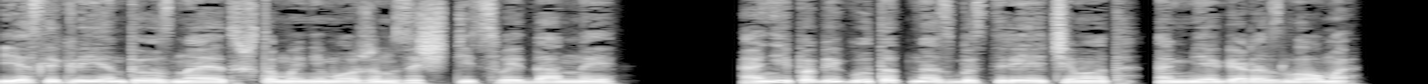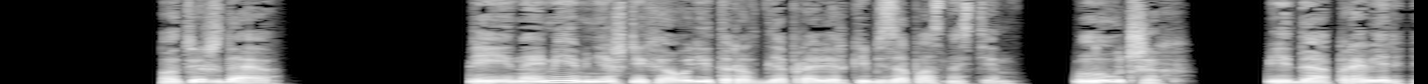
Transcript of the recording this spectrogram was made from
Если клиенты узнают, что мы не можем защитить свои данные, они побегут от нас быстрее, чем от омега-разлома. Утверждаю. И найми внешних аудиторов для проверки безопасности. Лучших. И да, проверь,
